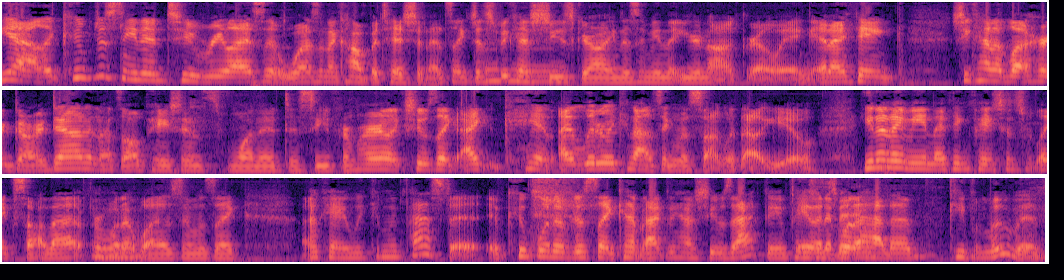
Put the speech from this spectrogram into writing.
Yeah, like Coop just needed to realize it wasn't a competition. It's like just because mm-hmm. she's growing doesn't mean that you're not growing. And I think she kind of let her guard down, and that's all Patience wanted to see from her. Like she was like, I can't, I literally cannot sing this song without you. You know what I mean? I think Patience like saw that for what it mm-hmm. was and was like. Okay, we can move past it. If Coop would have just like kept acting how she was acting, Patience would've would have been- had to keep it moving.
